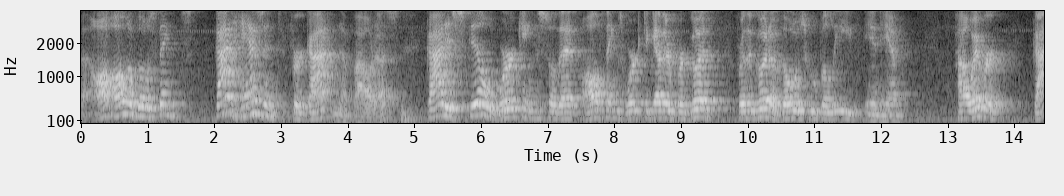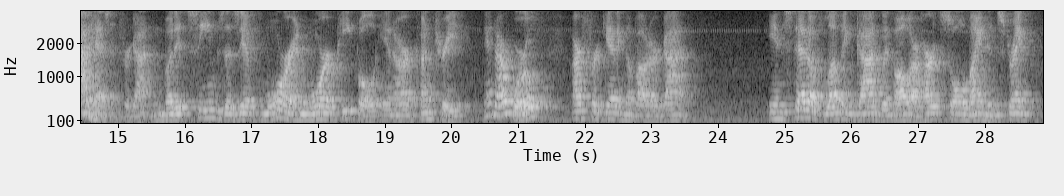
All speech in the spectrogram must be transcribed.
uh, all, all of those things. God hasn't forgotten about us. God is still working so that all things work together for good, for the good of those who believe in Him. However, God hasn't forgotten, but it seems as if more and more people in our country and our world are forgetting about our God. Instead of loving God with all our heart, soul, mind, and strength,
